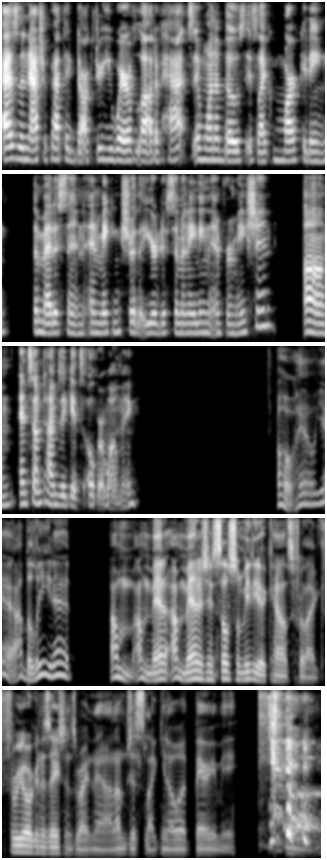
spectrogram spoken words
as a naturopathic doctor you wear a lot of hats and one of those is like marketing the medicine and making sure that you're disseminating the information um and sometimes it gets overwhelming Oh hell yeah, I believe that. I'm I'm man I'm managing social media accounts for like three organizations right now, and I'm just like, you know what, bury me. Uh,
